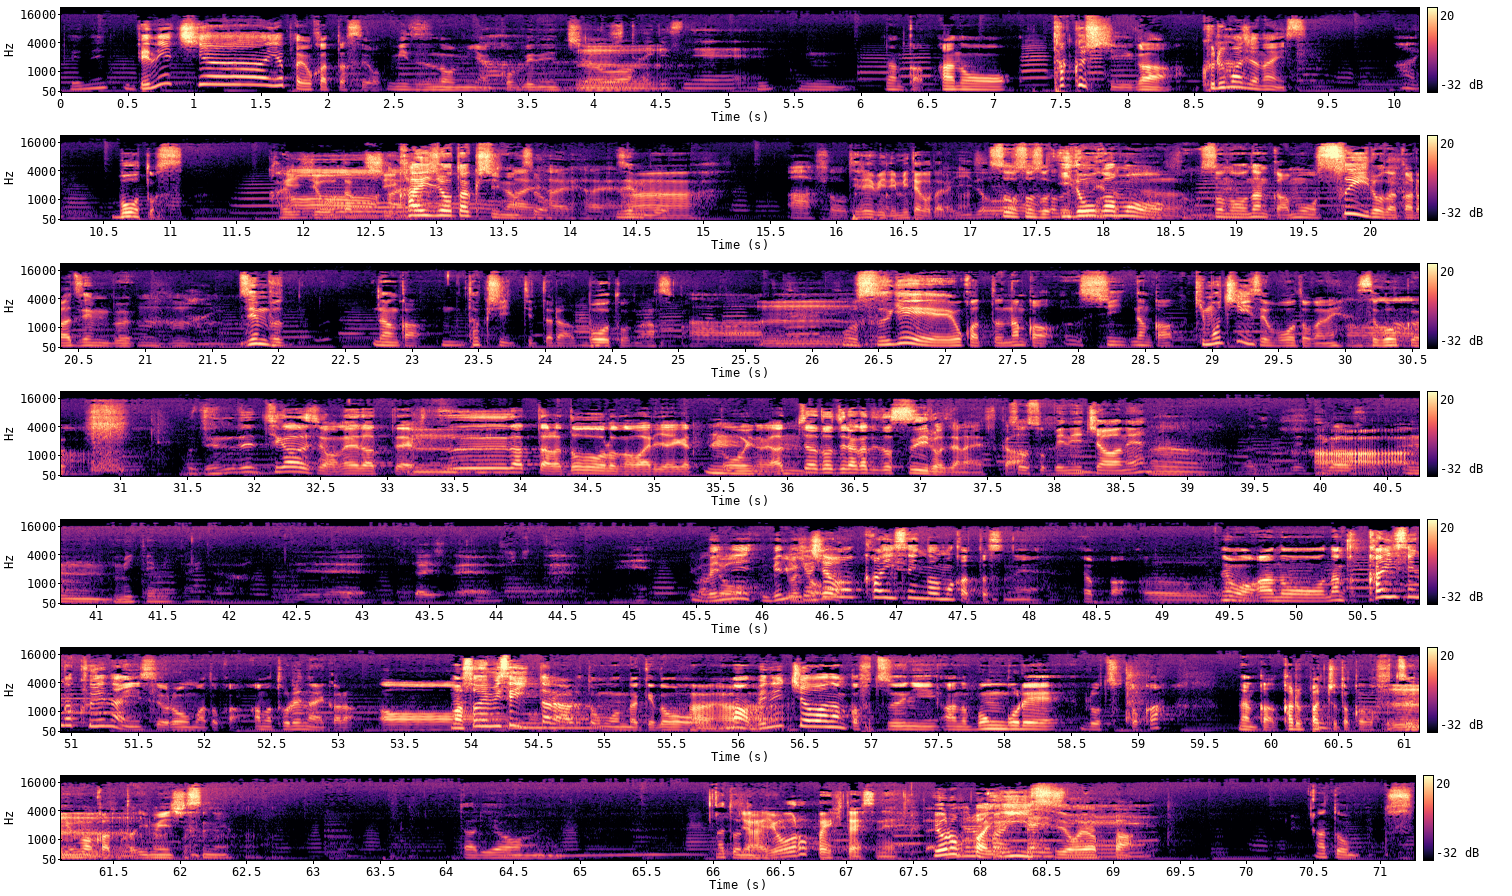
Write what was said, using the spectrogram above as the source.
ベネ、ベネチア、やっぱ良かったっすよ。水の都、ベネチアうんは行き。たいですね。うん。なんか、あの、タクシーが車じゃないんです。はい。ボートっす。海上タクシー。海上タクシーなんですよ。はいはいはい。全部ああ、そうーテレビで見たことあります。移動そうそうそう。移動がもうそのなんかもう水路だから全部う、んうんうん。全部、なんか、タクシーって言ったらボートなんすよ。うあーん。もうすげえ良かった。なんか、し、なんか気持ちいいんですよ、ボートがね。すごく。全然違うでしょうね。だって、普通だったら道路の割合が多いのに、うんあっちはどちらかというと水路じゃないですか。そうそう、ベネチアはねう。ん。全然違うあーうん。見てみたいな。ね。ね行きたいですね。ベネ、ベネチアは海鮮がうまかったっすね。やっぱ。うん。でも、あのなんか海鮮が食えないんですよ、ローマとか。あんま取れないから。あーまあそういう店行ったらあると思うんだけど、はいはいはいまあベネチアはなんか普通に、あの、ボンゴレロツとか、なんかカルパッチョとかが普通にうまかったイメージですね。イタリアはね。あとじゃあ、ね、ヨーロッパ行きたいですね。ヨーロッパいいっすよ、やっぱ。ねあと、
